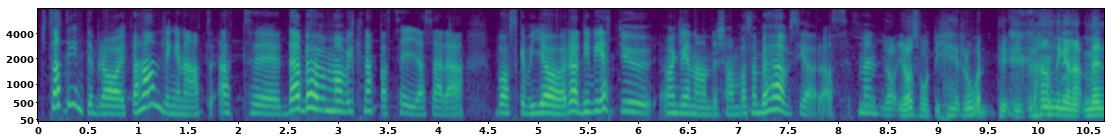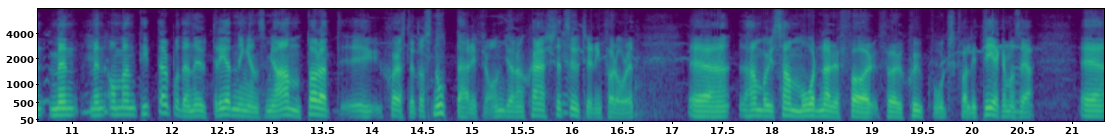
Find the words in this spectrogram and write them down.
fortsatt inte bra i förhandlingarna. Att, att, eh, där behöver man väl knappast säga så här, vad ska vi göra? Det vet ju Magdalena Andersson vad som behövs göras. Men... Jag, jag har svårt att ge råd i förhandlingarna, men, men, men om man tittar på den utredningen som jag antar att eh, Sjöstedt har snott det här ifrån, Göran Stiernstedts ja. utredning förra året. Eh, han var ju samordnare för, för sjukvårdskvalitet kan man säga. Eh,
